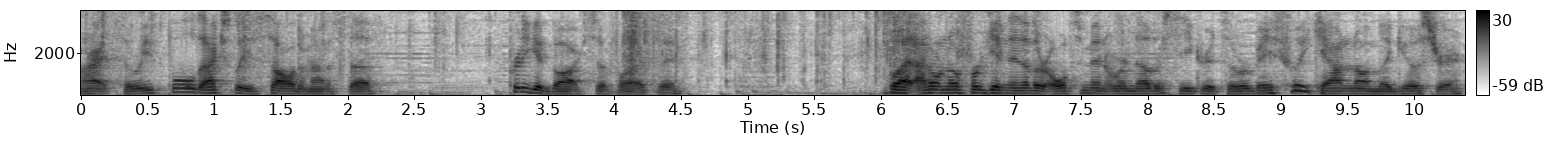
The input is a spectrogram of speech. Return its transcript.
Alright, so we've pulled actually a solid amount of stuff. Pretty good box so far, I'd say. But I don't know if we're getting another ultimate or another secret, so we're basically counting on the ghost rare.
